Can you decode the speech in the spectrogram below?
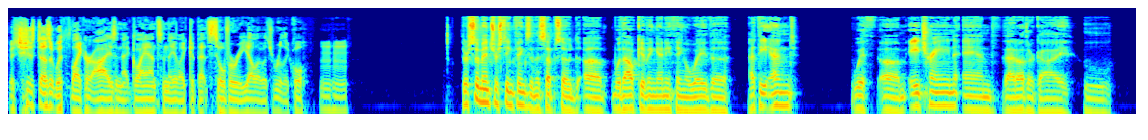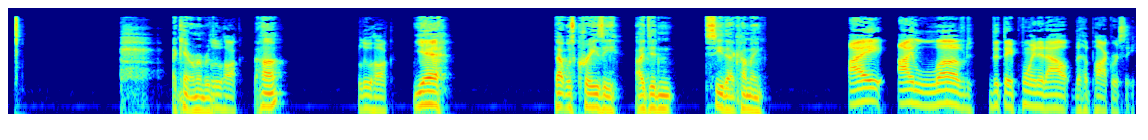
But she just does it with like her eyes and that glance, and they like get that silvery yellow. It's really cool. Mm-hmm. There's some interesting things in this episode uh, without giving anything away. The at the end with um, A Train and that other guy who I can't remember. Blue Hawk. Huh? Blue Hawk. Yeah, that was crazy. I didn't see that coming. I I loved that they pointed out the hypocrisy.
